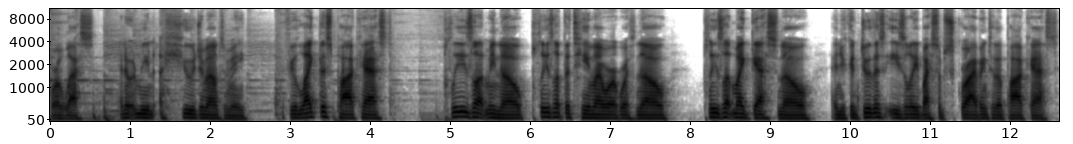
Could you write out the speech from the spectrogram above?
or less, and it would mean a huge amount to me. If you like this podcast, please let me know. Please let the team I work with know. Please let my guests know. And you can do this easily by subscribing to the podcast.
